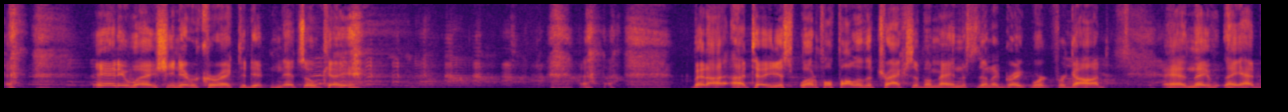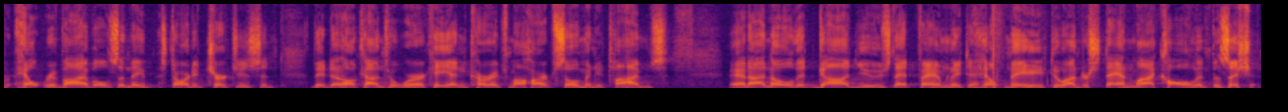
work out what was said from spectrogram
anyway, she never corrected it, and it's okay. but I, I, tell you, it's wonderful to follow the tracks of a man that's done a great work for oh, God. And they, they had helped revivals and they started churches and they did all kinds of work. He encouraged my heart so many times. And I know that God used that family to help me to understand my call and position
